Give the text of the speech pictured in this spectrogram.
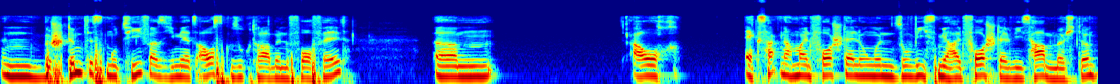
ein bestimmtes Motiv, was ich mir jetzt ausgesucht habe im Vorfeld, ähm, auch exakt nach meinen Vorstellungen, so wie ich es mir halt vorstelle, wie ich es haben möchte,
